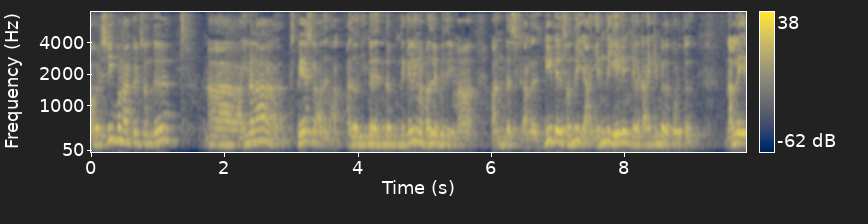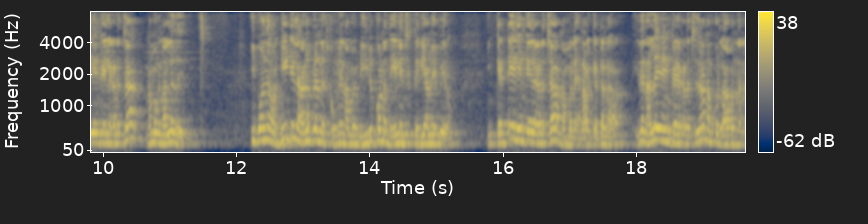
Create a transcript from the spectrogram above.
அவர் ஸ்டீபன் ஹாக்கின்ஸ் வந்து நான் என்னன்னா ஸ்பேஸ்ல அது அது இந்த இந்த இந்த கேள்விக்கான பதில் எப்படி தெரியுமா? அந்த அந்த டீடைல்ஸ் வந்து எந்த ஏலியன் கையில் கிடைக்கின்றதை பொறுத்தது நல்ல ஏலியன் கையில் கிடைச்சா நமக்கு நல்லது. இப்போ வந்து அவன் டீட்டெயில் அனுப்பலன்னு வச்சுக்கோங்களேன் நம்ம இப்படி இருக்கோம் அந்த ஏலியன்ஸ்க்கு தெரியாமே போயிடும் கெட்ட ஏலியன் கையில் கிடைச்சா நம்ம நம்ம கெட்ட நேரம். இதே நல்ல ஏலியன் கையில் கிடச்சதுன்னா நமக்கு ஒரு லாபம் தானே?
